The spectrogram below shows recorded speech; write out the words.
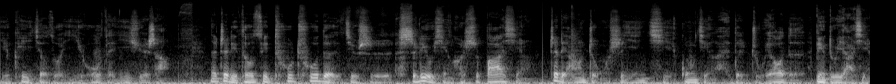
也可以叫做疣在医学上。那这里头最突出的就是十六型和十八型这两种是引起宫颈癌的主要的病毒亚型。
